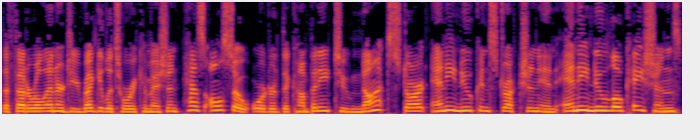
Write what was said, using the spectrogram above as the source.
The Federal Energy Regulatory Commission has also ordered the company to not start any new construction in any new locations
